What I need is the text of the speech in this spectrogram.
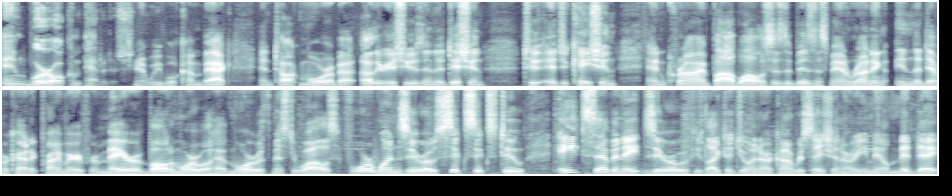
and world competitors. And we will come back and talk more about other issues in addition to education and crime. Bob Wallace is a businessman running in the Democratic primary for mayor of Baltimore. We'll have more with Mr. Wallace. 410 662 8780 if you'd like to join our conversation. Our email midday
